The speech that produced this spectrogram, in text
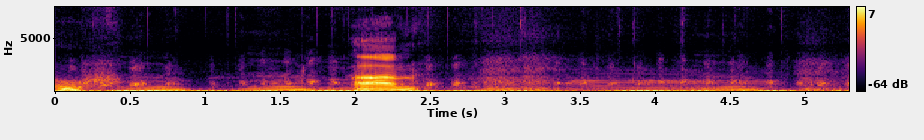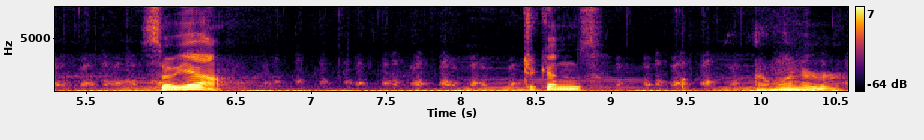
Ooh. Um. So yeah. Chickens. I wonder.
